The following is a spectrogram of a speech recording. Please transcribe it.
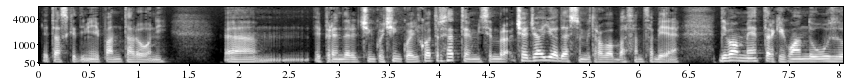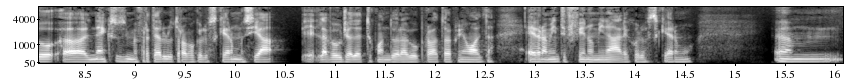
le tasche dei miei pantaloni ehm, e prendere il 5.5. Il 4.7 mi sembra, cioè già io adesso mi trovo abbastanza bene. Devo ammettere che quando uso eh, il Nexus mio fratello trovo che lo schermo sia, l'avevo già detto quando l'avevo provato la prima volta, è veramente fenomenale quello schermo. Ehm,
